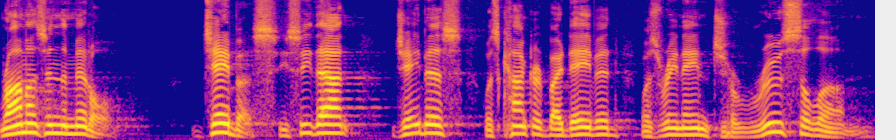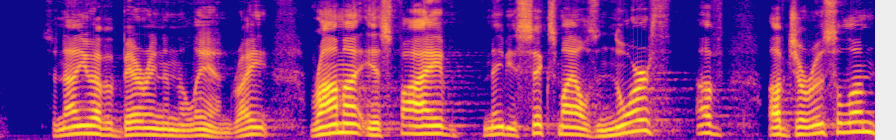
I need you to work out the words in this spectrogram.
Ramah's in the middle. Jebus, you see that? Jebus was conquered by David, was renamed Jerusalem. So now you have a bearing in the land, right? Ramah is five, maybe six miles north of, of Jerusalem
